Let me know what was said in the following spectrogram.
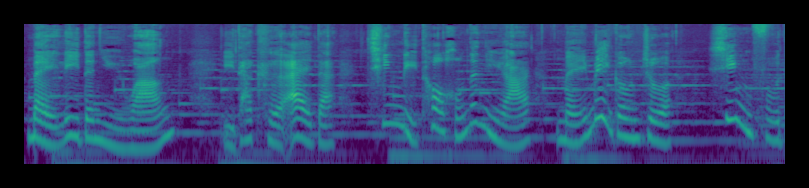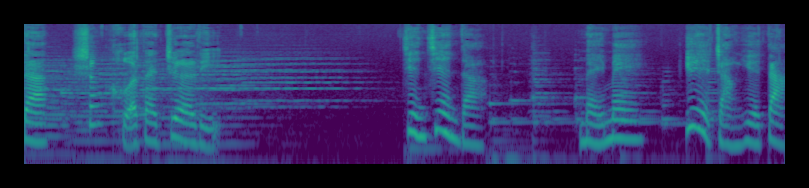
美丽的女王与她可爱的、青里透红的女儿梅梅公主，幸福地生活在这里。渐渐的，梅梅越长越大，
